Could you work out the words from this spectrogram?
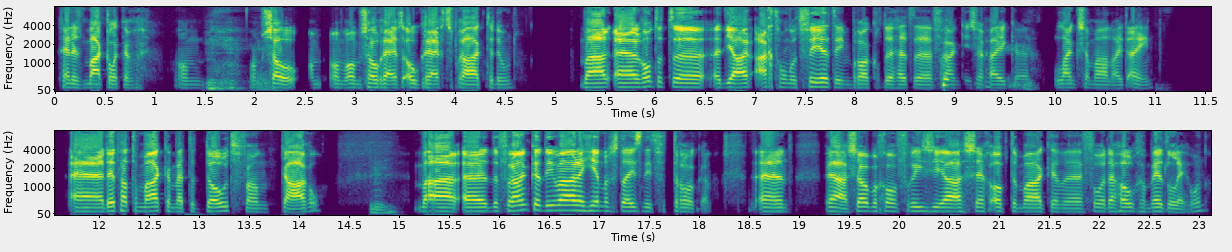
En het is makkelijker om, Ja, om, ja. zo, om, om, om zo recht, ook rechtspraak te doen. Maar eh, rond het, eh, het jaar 814 brokkelde het eh, Frankische Rijk langzaamaan uiteen. En dit had te maken met de dood van Karel. Mhm. Maar eh, de Franken die waren hier nog steeds niet vertrokken. En ja, zo begon Frisia zich op te maken eh, voor de hoge middeleeuwen.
